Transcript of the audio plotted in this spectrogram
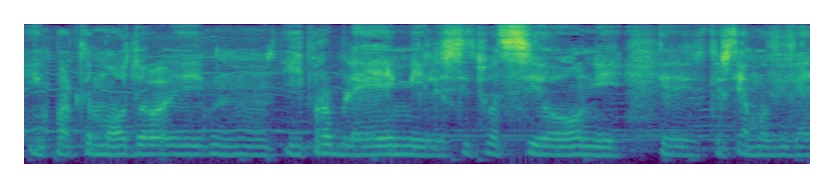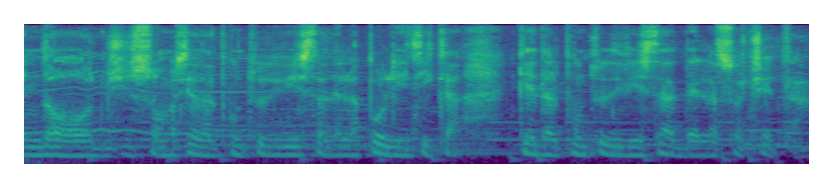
in qualche modo i, i problemi, le situazioni che, che, stiamo vivendo oggi, insomma, sia dal punto di vista della politica che dal punto di vista della società.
